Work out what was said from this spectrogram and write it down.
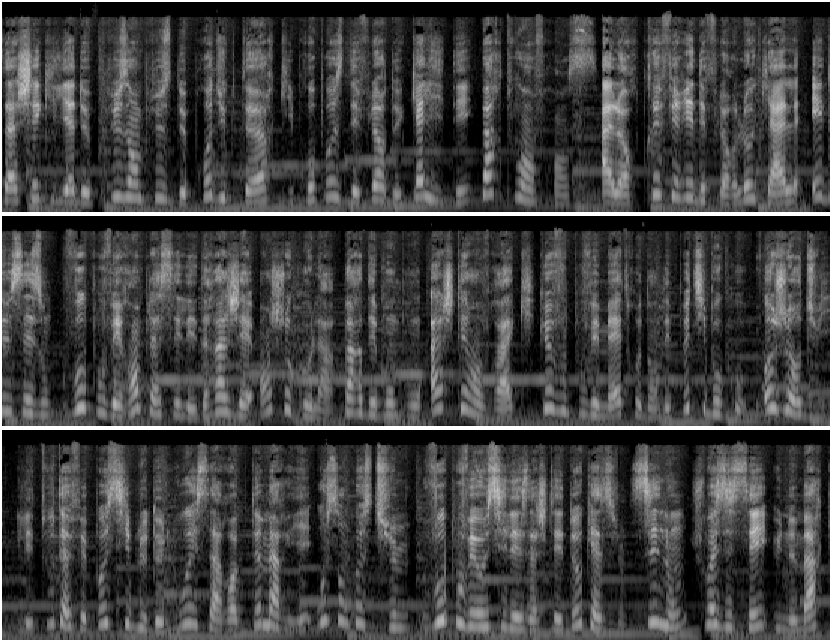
Sachez qu'il y a de plus en plus de producteurs qui proposent des fleurs de qualité partout en France. Alors préférez des fleurs locales et de saison. Vous pouvez remplacer les dragées en chocolat par des bonbons achetés en vrac que vous pouvez mettre dans des petits bocaux. Aujourd'hui, il est tout à fait possible de louer sa robe de mariée ou son costume. Vous pouvez aussi les acheter d'occasion. Sinon, choisissez une marque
